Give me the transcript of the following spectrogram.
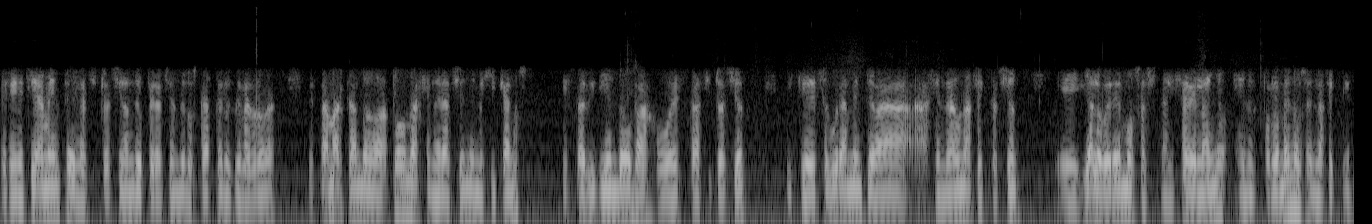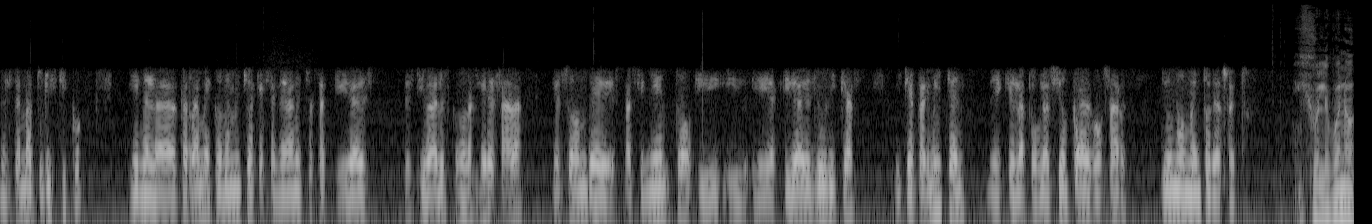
Definitivamente la situación de operación de los cárteles de la droga está marcando a toda una generación de mexicanos que está viviendo bajo esta situación y que seguramente va a generar una afectación, eh, ya lo veremos al finalizar el año, en por lo menos en, la, en el tema turístico y en la derrama económica que generan estas actividades festivales como la Jerezada, que son de esparcimiento y, actividades lúdicas y que permiten eh, que la población pueda gozar de un momento de asueto. Híjole, bueno,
